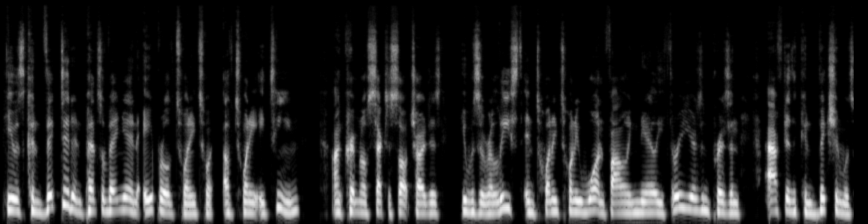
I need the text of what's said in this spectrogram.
He was convicted in Pennsylvania in April of 2020, of 2018 on criminal sex assault charges. He was released in 2021 following nearly three years in prison after the conviction was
